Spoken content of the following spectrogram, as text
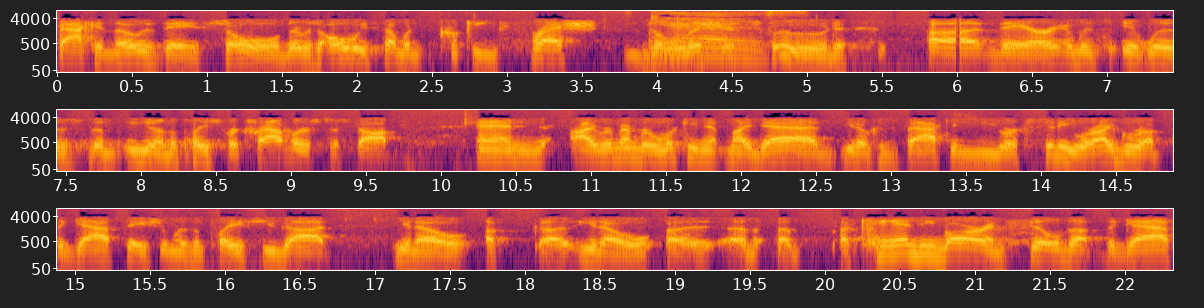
back in those days sold. There was always someone cooking fresh, delicious Yes. food uh, there. It was it was the you know the place for travelers to stop. And I remember looking at my dad, you know, because back in New York City where I grew up, the gas station was a place you got, you know, a, a you know a, a, a, a candy bar and filled up the gas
